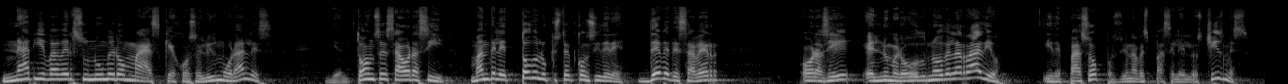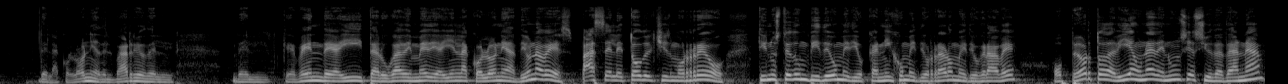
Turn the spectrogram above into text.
Nadie va a ver su número más que José Luis Morales. Y entonces, ahora sí, mándele todo lo que usted considere. Debe de saber, ahora sí, el número uno de la radio. Y de paso, pues de una vez pásele los chismes de la colonia, del barrio, del, del que vende ahí tarugada y media ahí en la colonia. De una vez, pásele todo el chismorreo. ¿Tiene usted un video medio canijo, medio raro, medio grave? O peor todavía, una denuncia ciudadana.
